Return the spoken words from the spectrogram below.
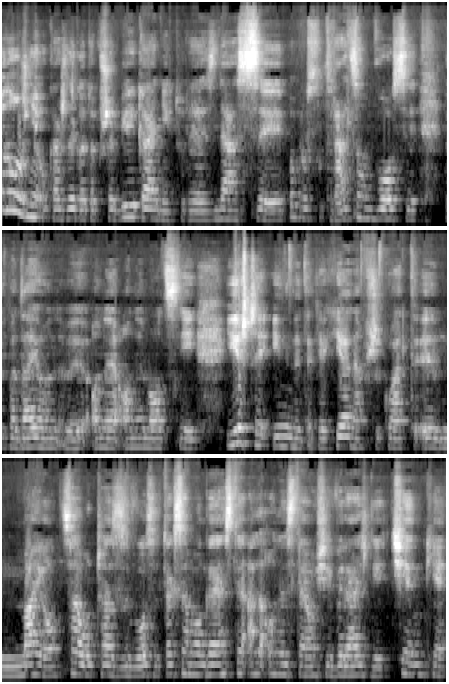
Różnie u każdego to przebiega. Niektóre z nas y, po prostu tracą włosy, wypadają y, one, one mocniej. Jeszcze inne, tak jak ja na przykład, y, mają cały czas włosy tak samo gęste, ale one stają się wyraźnie cienkie.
